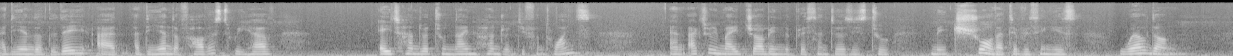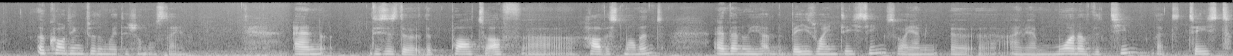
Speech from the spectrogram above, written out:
At the end of the day, at, at the end of harvest, we have 800 to 900 different wines. And actually, my job in the press centers is to make sure that everything is well done according to the Moët Chandon style. And this is the, the part of uh, harvest moment. And then we have the base wine tasting. So I am, in, uh, uh I am one of the team that taste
